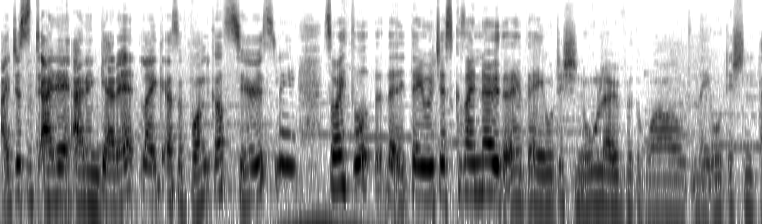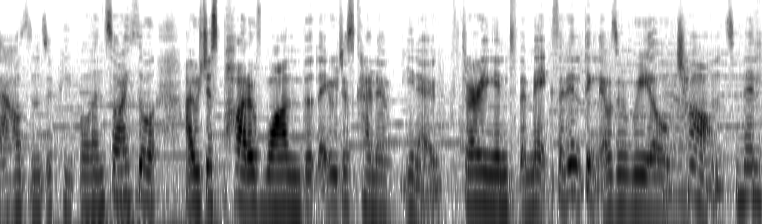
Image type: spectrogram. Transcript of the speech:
I just, I didn't, I didn't get it. Like as a Bond girl, seriously. So I thought that they, they were just because I know that they, they audition all over the world and they audition thousands of people, and so I thought I was just part of one that they were just kind of, you know, throwing into the mix. I didn't think there was a real chance, and then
